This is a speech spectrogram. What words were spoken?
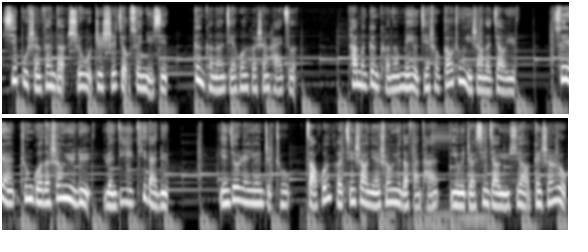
西部省份的十五至十九岁女性。更可能结婚和生孩子，他们更可能没有接受高中以上的教育。虽然中国的生育率远低于替代率，研究人员指出，早婚和青少年生育的反弹意味着性教育需要更深入，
